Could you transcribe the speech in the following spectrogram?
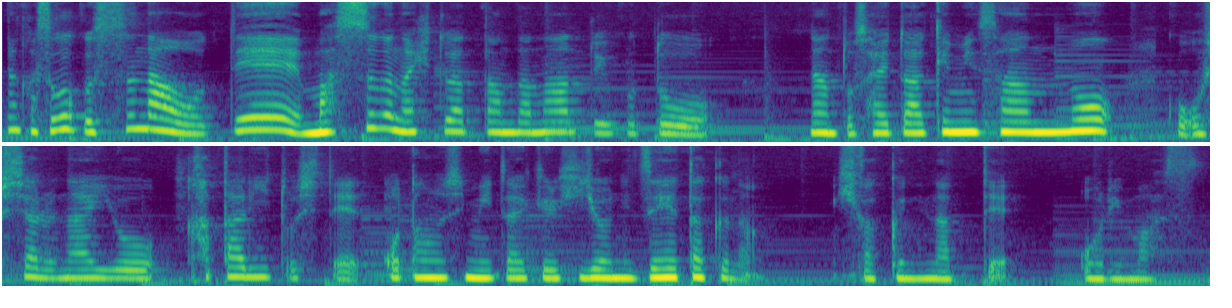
なんかすごく素直でまっすぐな人だったんだなということをなんと斉藤明美さんのこうおっしゃる内容語りとしてお楽しみいただける非常に贅沢な企画になっております。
